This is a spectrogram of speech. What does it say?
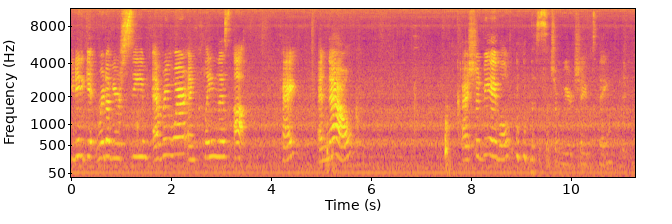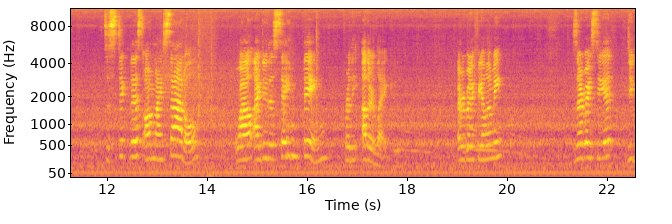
You need to get rid of your seam everywhere and clean this up. Okay, and now I should be able, this is such a weird shaped thing, to stick this on my saddle while I do the same thing for the other leg. Everybody feeling me? Does everybody see it? Do you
